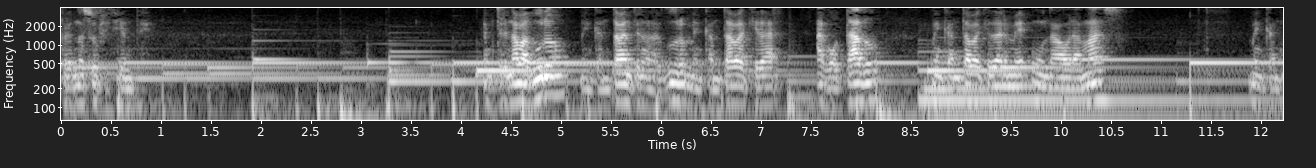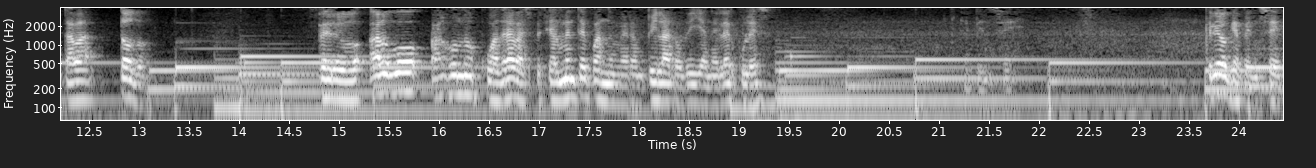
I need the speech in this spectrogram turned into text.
Pero no es suficiente. Entrenaba duro, me encantaba entrenar duro, me encantaba quedar agotado me encantaba quedarme una hora más, me encantaba todo. Pero algo, algo no cuadraba, especialmente cuando me rompí la rodilla en el Hércules. Que pensé. Creo que pensé.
